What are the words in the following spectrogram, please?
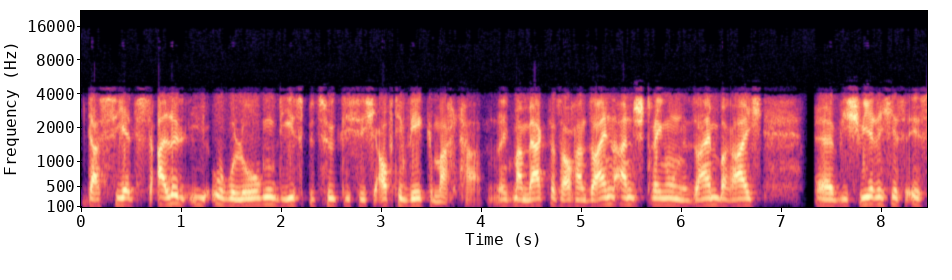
dass jetzt alle Urologen diesbezüglich sich auf den Weg gemacht haben. Man merkt das auch an seinen Anstrengungen in seinem Bereich, äh, wie schwierig es ist,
